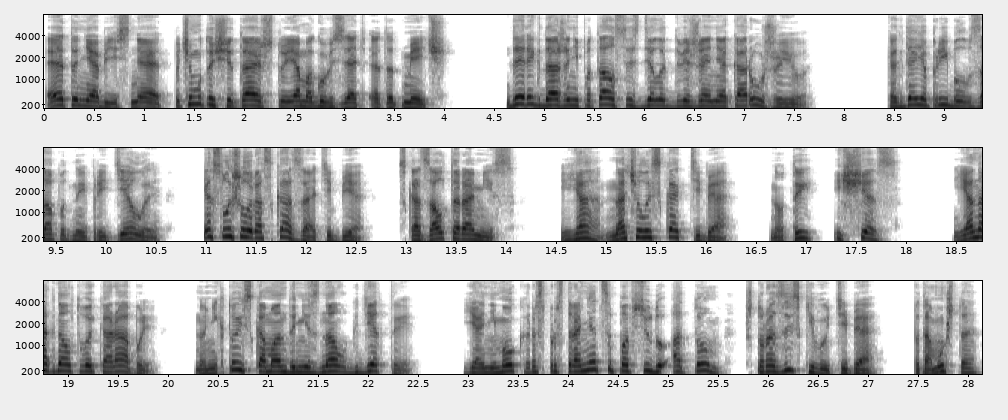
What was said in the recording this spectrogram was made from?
Это не объясняет, почему ты считаешь, что я могу взять этот меч. Дерек даже не пытался сделать движение к оружию. Когда я прибыл в западные пределы, я слышал рассказы о тебе, сказал Тарамис. И я начал искать тебя, но ты исчез. Я нагнал твой корабль, но никто из команды не знал, где ты. Я не мог распространяться повсюду о том, что разыскивают тебя, потому что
